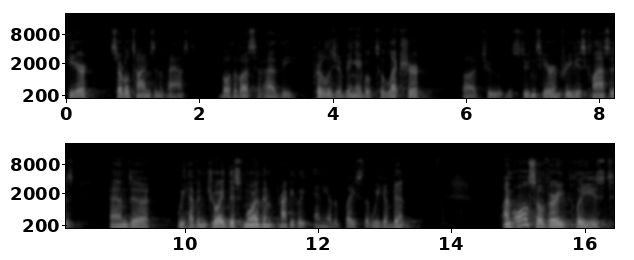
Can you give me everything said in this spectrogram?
here several times in the past. Both of us have had the privilege of being able to lecture uh, to the students here in previous classes, and uh, we have enjoyed this more than practically any other place that we have been. I'm also very pleased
